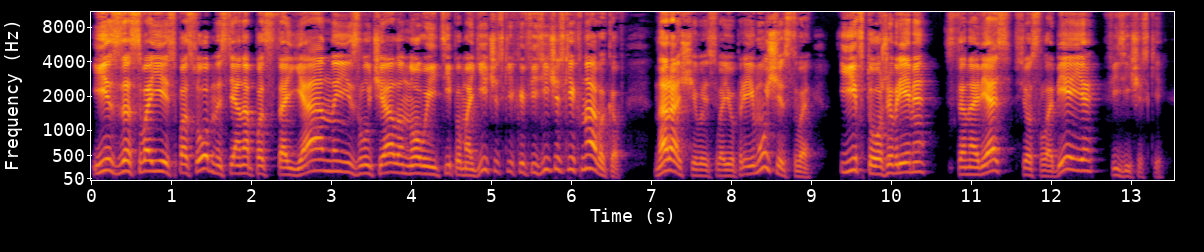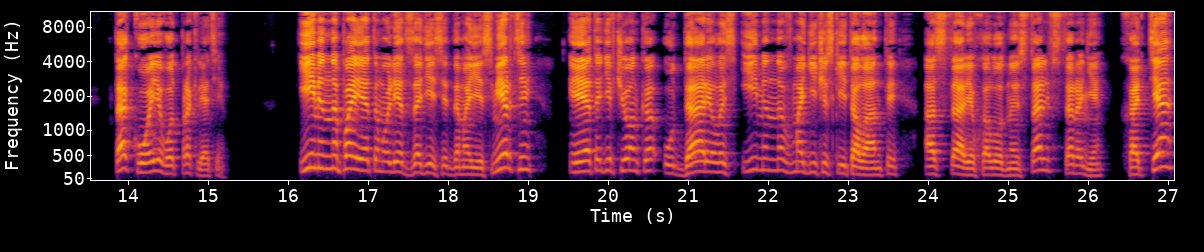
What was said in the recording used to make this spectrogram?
Из-за своей способности она постоянно излучала новые типы магических и физических навыков, наращивая свое преимущество и в то же время становясь все слабее физически. Такое вот проклятие. Именно поэтому лет за десять до моей смерти эта девчонка ударилась именно в магические таланты, оставив холодную сталь в стороне, хотя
